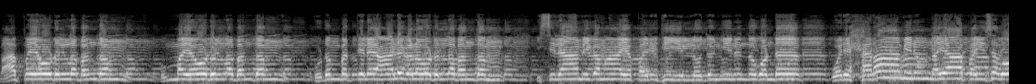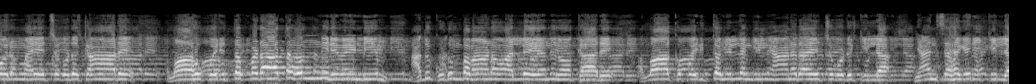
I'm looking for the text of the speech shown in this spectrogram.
പാപ്പയോടുള്ള ബന്ധം ഉമ്മയോടുള്ള ബന്ധം കുടുംബത്തിലെ ആളുകളോടുള്ള ബന്ധം ഇസ്ലാമികമായ പരിധിയിൽ ഒതുങ്ങി നിന്നുകൊണ്ട് ഒരു ഹെറാമിനും നയാ പൈസ പോലും അയച്ചു കൊടുക്കാതെ അള്ളാഹു പൊരുത്തപ്പെടാത്ത ഒന്നിനു വേണ്ടിയും അത് കുടുംബമാണോ അല്ലേ എന്ന് നോക്കാതെ അള്ളാഹു പൊരുത്തമില്ലെങ്കിൽ ഞാനത് അയച്ചു കൊടുക്കില്ല ഞാൻ സഹകരിക്കില്ല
